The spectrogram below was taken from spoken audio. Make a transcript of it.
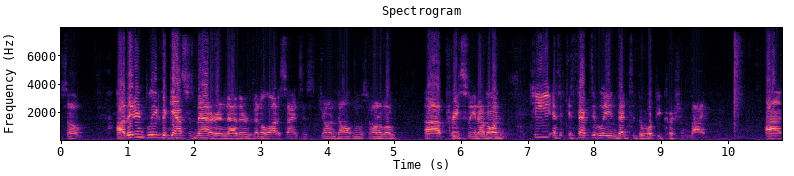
So uh, they didn't believe the gases matter, and uh, there's been a lot of scientists. John Dalton was one of them. Uh, Priestley, another one. He effectively invented the whoopee cushion by uh,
